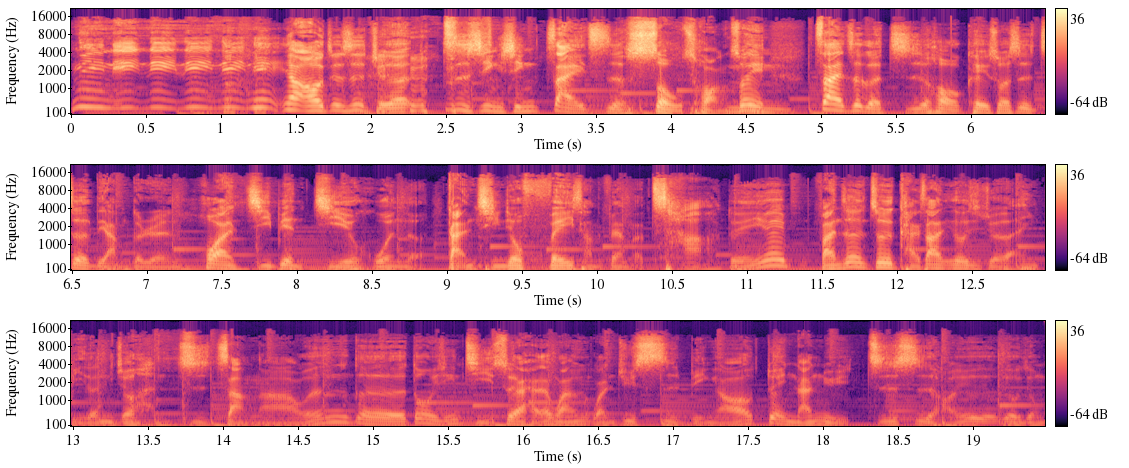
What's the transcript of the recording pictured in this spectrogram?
你你你你你你，然后就是觉得自信心再一次的受创。所以在这个之后，可以说是这两个人后来。即便结婚了，感情就非常非常的差。对，因为反正就是凯萨琳就觉得，哎，彼得你就很智障啊！我那个都已经几岁了，还在玩玩具士兵，然后对男女之事好像又有有种，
